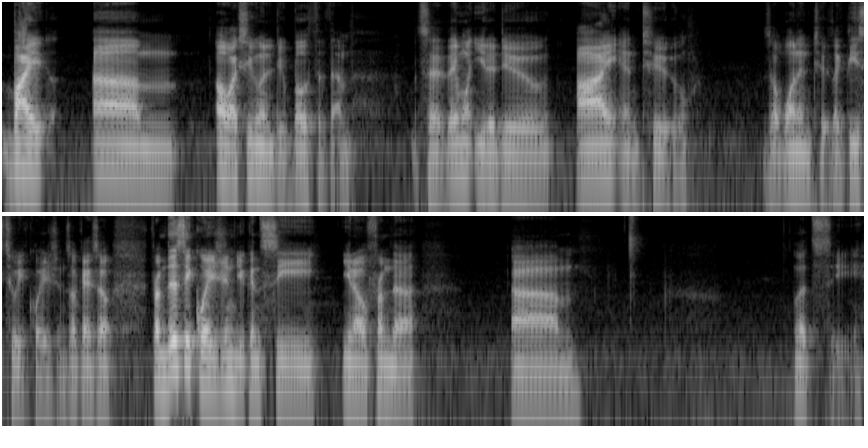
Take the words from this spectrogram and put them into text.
by um oh, actually we want to do both of them. So they want you to do i and 2. So 1 and 2, like these two equations. Okay, so from this equation you can see, you know, from the um let's see.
